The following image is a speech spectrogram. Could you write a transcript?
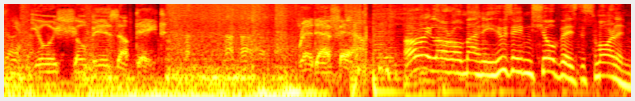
Yeah. Your showbiz update. Red FM. All right, Laura O'Mahony, who's in showbiz this morning?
